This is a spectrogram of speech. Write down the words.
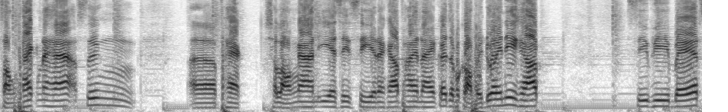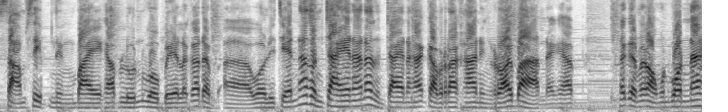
2 แพ็คนะฮะ ซึ่งแพ็คฉลองงาน EACC นะครับ ภายในก็จะประกอบไปด้วยนี่ครับ CP Base 30 1 ใบครับ ลุ้น World Base แล้วก็แบบเอ่อ World Legend น่าสนใจนะ น่าสนใจนะฮะ กับราคา 100 บาทนะครับ ถ้าเกิดมันออกบนๆนะ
